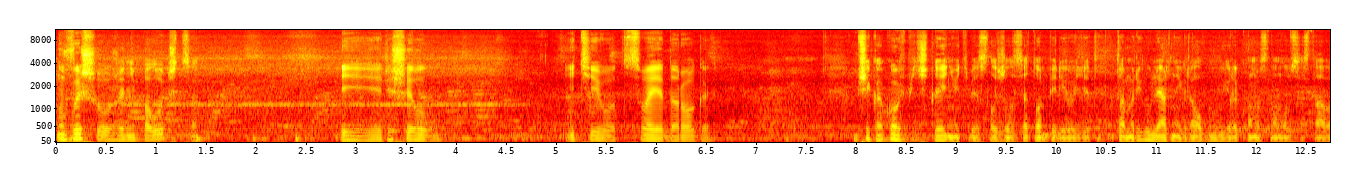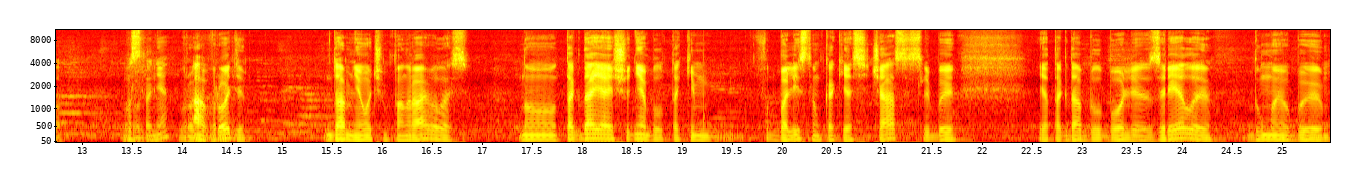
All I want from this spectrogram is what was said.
ну, выше уже не получится. И решил идти вот своей дорогой. Вообще, какое впечатление у тебя сложилось о том периоде? Ты там регулярно играл, был игроком основного состава. В Астане? Вроде. А, вроде. Да, мне очень понравилось. Но тогда я еще не был таким футболистом, как я сейчас. Если бы я тогда был более зрелый, думаю бы,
